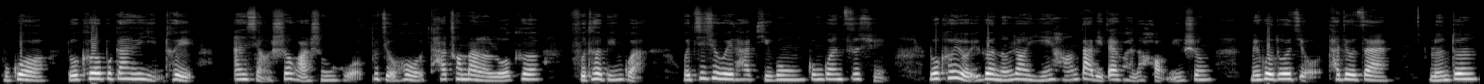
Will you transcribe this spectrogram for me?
不过，罗科不甘于隐退，安享奢华生活。不久后，他创办了罗科福特宾馆。我继续为他提供公关咨询。罗科有一个能让银行大笔贷款的好名声。没过多久，他就在伦敦、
